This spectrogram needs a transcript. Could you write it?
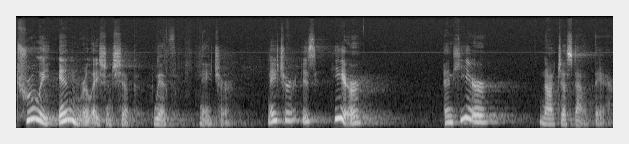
truly in relationship with nature. Nature is here, and here, not just out there.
